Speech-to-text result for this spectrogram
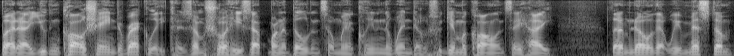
but uh, you can call Shane directly because I'm sure he's up on a building somewhere cleaning the window. So give him a call and say hi. Let him know that we missed him.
